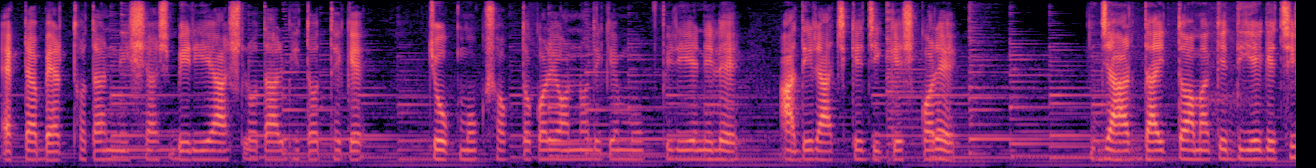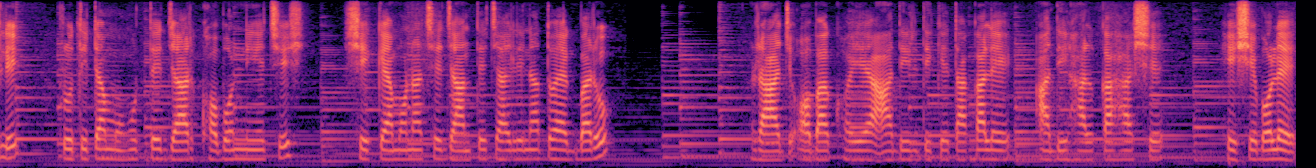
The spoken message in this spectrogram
একটা ব্যর্থতার নিঃশ্বাস বেরিয়ে আসলো তার ভিতর থেকে। চোখ মুখ শক্ত করে অন্যদিকে মুখ ফিরিয়ে নিলে আদি রাজকে জিজ্ঞেস করে, যার দায়িত্ব আমাকে দিয়ে গেছিলি? প্রতিটা মুহূর্তে যার খবর নিয়েছিস? সে কেমন আছে জানতে চাইলি না তো একবারও? রাজ অবাক হয়ে আদির দিকে তাকালে আদি হালকা হাসে, হেসে বলে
